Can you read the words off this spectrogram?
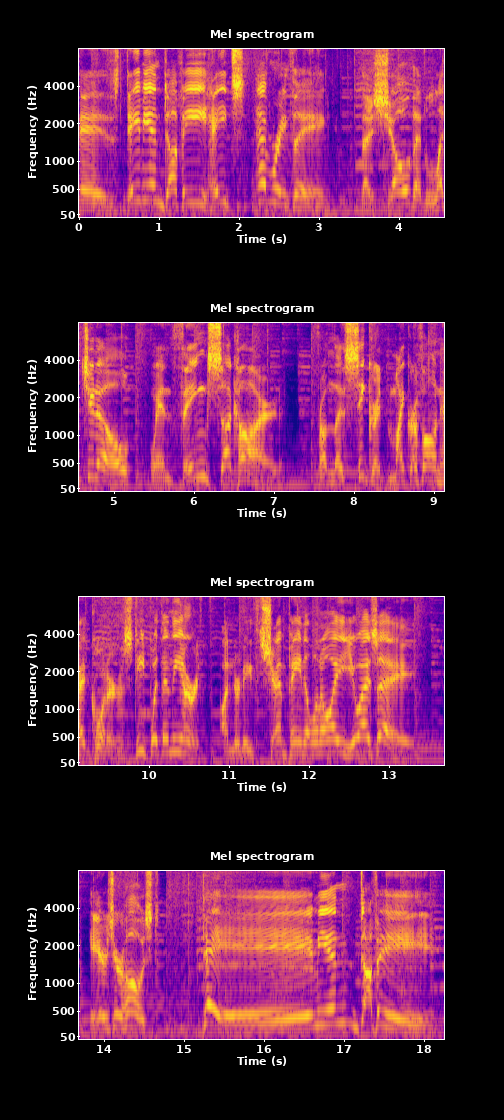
Is Damien Duffy Hates Everything, the show that lets you know when things suck hard. From the secret microphone headquarters deep within the earth underneath Champaign, Illinois, USA, here's your host, Damien Duffy.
